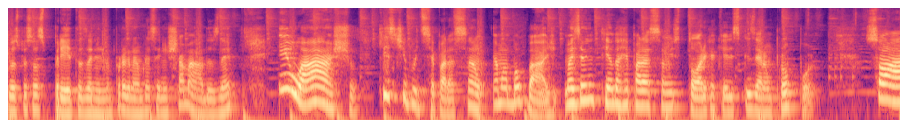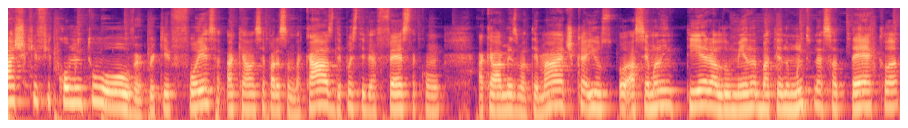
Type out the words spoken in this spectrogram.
duas pessoas pretas ali no programa para serem chamadas, né? Eu acho que esse tipo de separação é uma bobagem, mas eu entendo a reparação histórica que eles quiseram propor. Só acho que ficou muito over, porque foi essa, aquela separação da casa, depois teve a festa com aquela mesma temática, e os, a semana inteira a Lumena batendo muito nessa tecla,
